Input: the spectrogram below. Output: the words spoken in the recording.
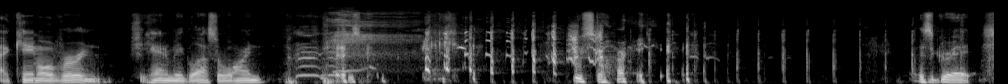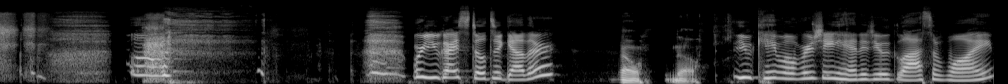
I came over and she handed me a glass of wine. True story. it was great. Were you guys still together? No, no, You came over. She handed you a glass of wine.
